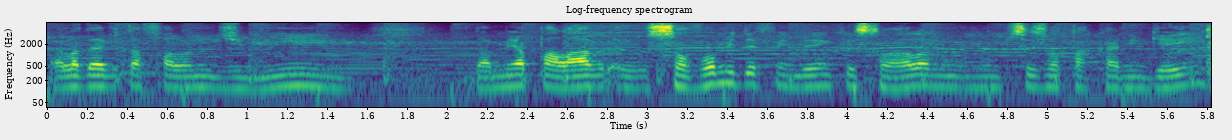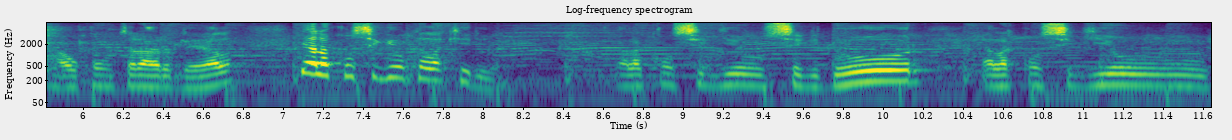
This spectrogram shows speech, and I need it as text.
Ela deve estar falando de mim, da minha palavra. Eu só vou me defender em questão dela, não, não preciso atacar ninguém, ao contrário dela. E ela conseguiu o que ela queria. Ela conseguiu seguidor, ela conseguiu.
